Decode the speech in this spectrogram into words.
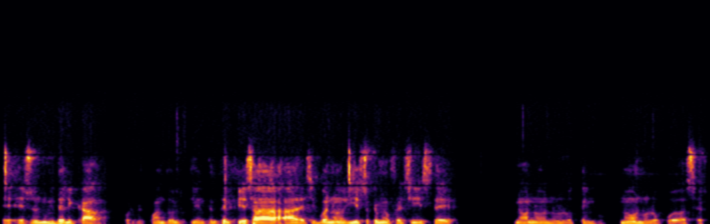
E, eso es muy delicado, porque cuando el cliente te empieza a decir, bueno, ¿y eso que me ofreciste? No, no, no lo tengo. No, no lo puedo hacer.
